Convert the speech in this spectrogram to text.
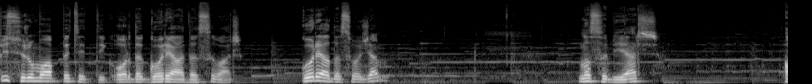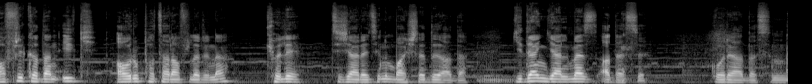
bir sürü muhabbet ettik. Orada Gore Adası var. Gore Adası hocam nasıl bir yer? Afrika'dan ilk Avrupa taraflarına köle ticaretinin başladığı ada. Giden gelmez adası. Gore Adası'nın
